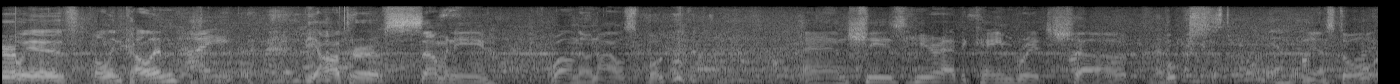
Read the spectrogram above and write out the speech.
with Pauline Cullen, the author of so many well-known IELTS books. And she's here at the Cambridge uh, Books uh, yeah, store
